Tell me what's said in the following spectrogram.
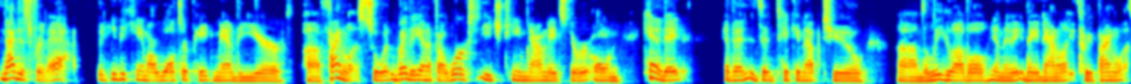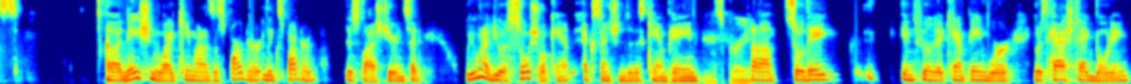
not just for that, but he became our Walter Payton Man of the Year uh, finalist. So the way the NFL works, each team nominates their own candidate, and then it's then taken up to um, the league level, and they, they nominate three finalists. Uh, Nationwide came on as a partner, league's partner this last year, and said we want to do a social camp extension to this campaign. That's great. Um, so they implemented a campaign where it was hashtag voting,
